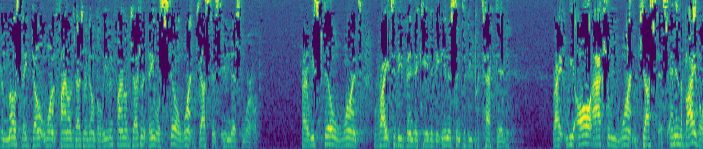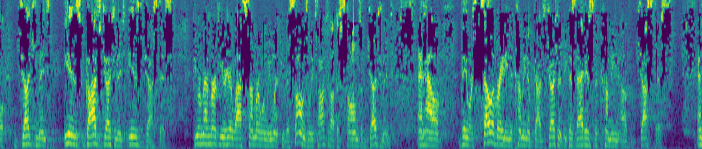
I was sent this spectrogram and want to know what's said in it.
the most they don't want final judgment, don't believe in final judgment, they will still want justice in this world. Right? We still want right to be vindicated, the innocent to be protected. Right? We all actually want justice. And in the Bible, judgment is, God's judgment is justice. If you remember, if you were here last summer when we went through the Psalms, we talked about the Psalms of judgment and how they were celebrating the coming of God's judgment because that is the coming of justice. And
